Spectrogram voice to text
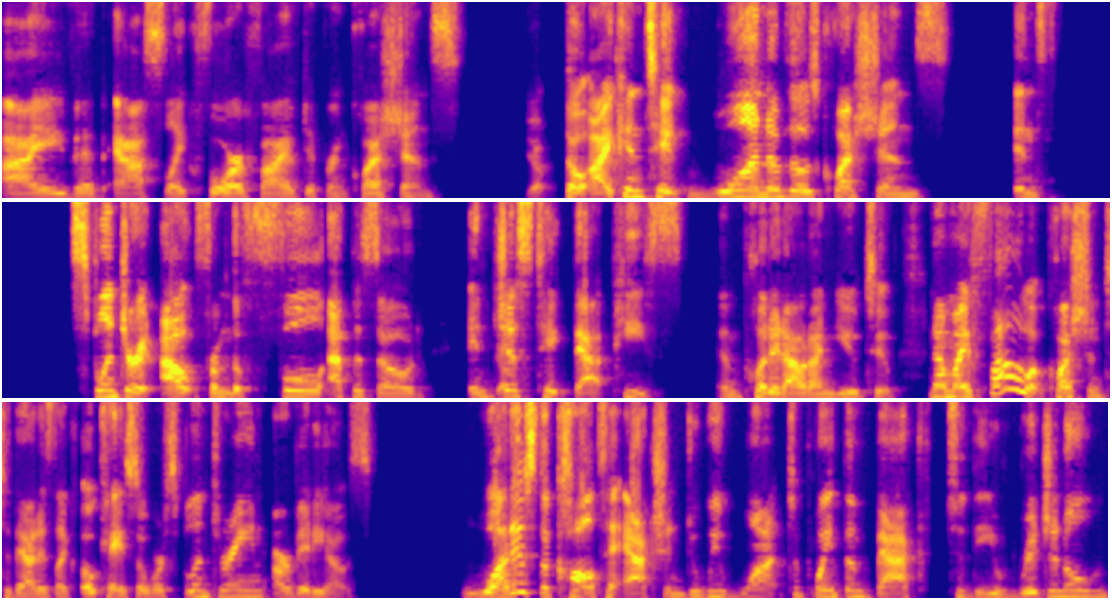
I have asked like four or five different questions. Yep. So I can take one of those questions and splinter it out from the full episode and yep. just take that piece and put it out on YouTube. Now, my follow up question to that is like, okay, so we're splintering our videos. What is the call to action? Do we want to point them back to the original?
